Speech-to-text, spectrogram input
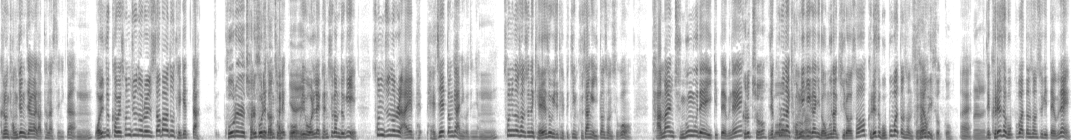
그런 경쟁자가 나타났으니까 음. 월드컵에 손준호를 써봐도 되겠다. 9월에 잘했으니까 골에 너무 또. 잘했고 예. 그리고 원래 벤투 감독이 손준호를 아예 배, 배제했던 게 아니거든요. 음. 손준호 선수는 계속 이제 대표팀 구상에 있던 선수고 다만 중국 무대에 있기 때문에 그렇죠. 이제 뭐, 코로나 격리 기간이 너무나 길어서 그래서 못 뽑았던 선수예요. 부상도 있었고. 예. 네. 이제 그래서 못 뽑았던 선수이기 때문에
